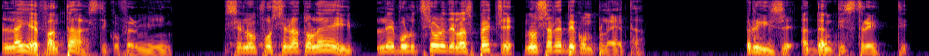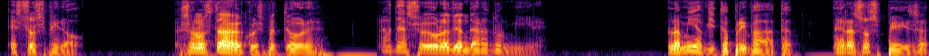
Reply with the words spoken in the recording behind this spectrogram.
Lei è fantastico, Fermin. Se non fosse nato lei, l'evoluzione della specie non sarebbe completa rise a denti stretti e sospirò. Sono stanco, ispettore. Adesso è ora di andare a dormire. La mia vita privata era sospesa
